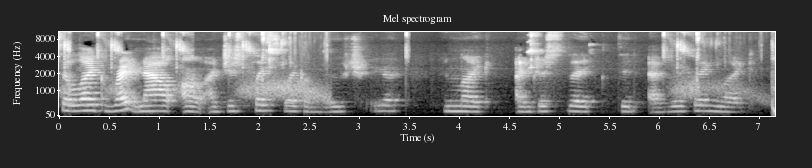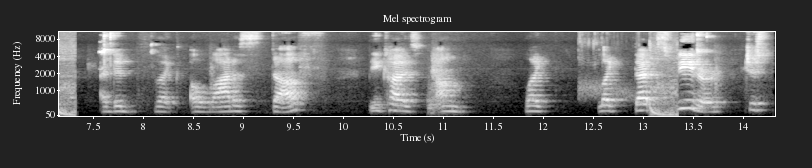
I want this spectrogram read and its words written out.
So like right now, um, I just placed like a move trigger, and like I just like did everything. Like I did like a lot of stuff because um, like like that speeder just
